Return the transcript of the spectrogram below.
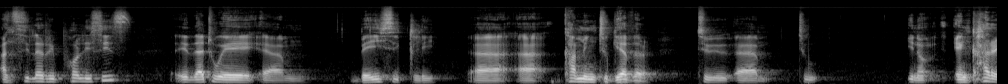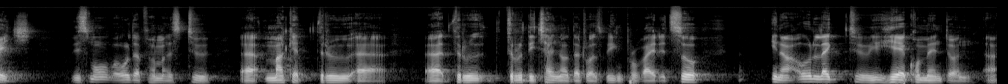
ancillary policies eh, that were um, basically uh, uh, coming together to, um, to you know, encourage the smallholder farmers to uh, market through, uh, uh, through, through the channel that was being provided. So, you know, I would like to hear a comment on, uh,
